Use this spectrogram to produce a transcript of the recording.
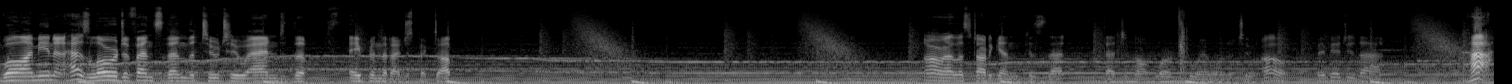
Well, I mean, it has lower defense than the tutu and the apron that I just picked up. Alright, let's start again, because that, that did not work the way I wanted to. Oh, maybe I do that. Ha!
